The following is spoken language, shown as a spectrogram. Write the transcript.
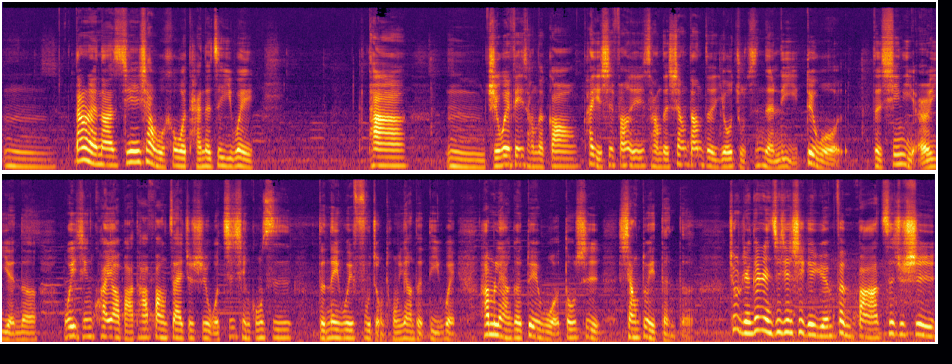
嗯，当然啦，今天下午和我谈的这一位，他，嗯，职位非常的高，他也是非常的相当的有组织能力，对我。的心理而言呢，我已经快要把他放在就是我之前公司的那位副总同样的地位，他们两个对我都是相对等的。就人跟人之间是一个缘分吧，这就是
